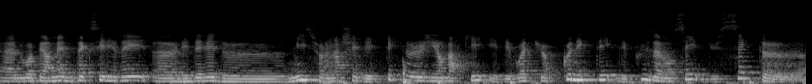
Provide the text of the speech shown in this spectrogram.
euh, doit permettre d'accélérer euh, les délais de mise sur le marché des technologies embarquées et des voitures connectées les plus avancées du secteur.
